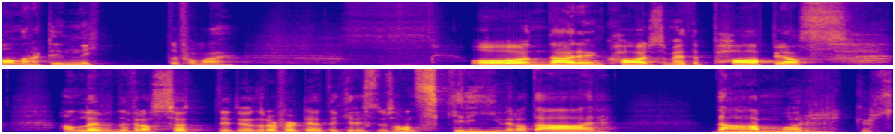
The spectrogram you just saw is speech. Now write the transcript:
Han er til nytte for meg. Og det er en kar som heter Papias. Han levde fra 70 til 140 etter Kristus. Han skriver at det er, det er Markus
